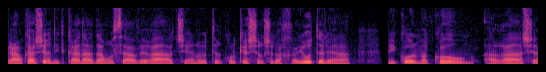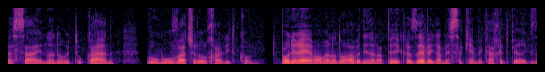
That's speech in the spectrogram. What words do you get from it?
גם כאשר נתקן האדם עושה עבירה, עד שאין לו יותר כל קשר של אחריות אליה, מכל מקום הרע שעשה איננו מתוקן, והוא מעוות שלא יוכל לתקון. בואו נראה מה אומר לנו הרב הדין על הפרק הזה, וגם נסכם בכך את פרק ז'.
